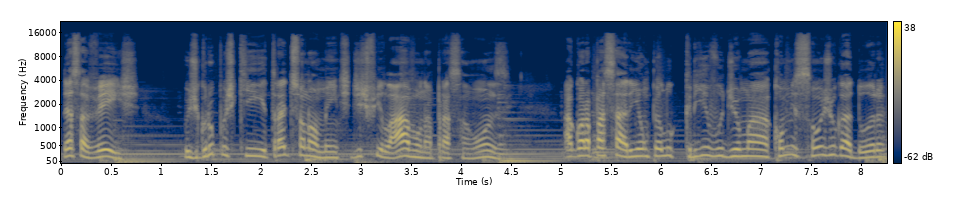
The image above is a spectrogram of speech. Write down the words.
Dessa vez, os grupos que tradicionalmente desfilavam na Praça 11 agora passariam pelo crivo de uma comissão julgadora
